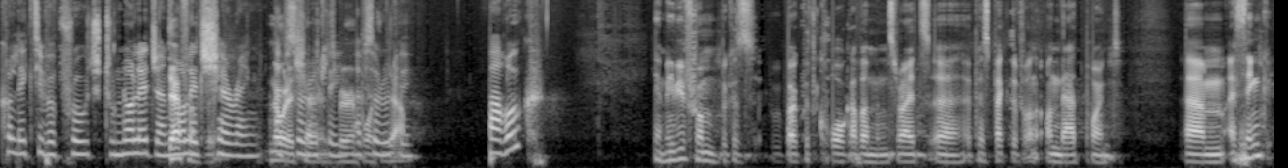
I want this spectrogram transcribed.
collective approach to knowledge and Definitely. knowledge sharing. Knowledge absolutely, sharing absolutely. Yeah. Baruch? Yeah, maybe from, because we work with core governments, right, uh, a perspective on, on that point. Um, I think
